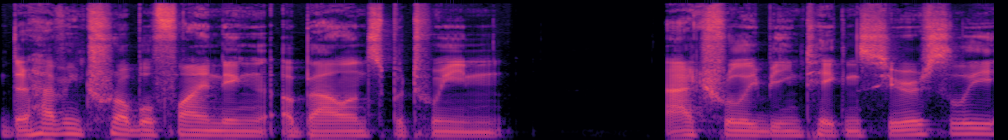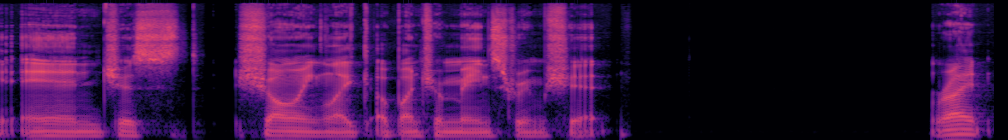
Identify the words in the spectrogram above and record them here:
they're having trouble finding a balance between actually being taken seriously and just showing like a bunch of mainstream shit. Right?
